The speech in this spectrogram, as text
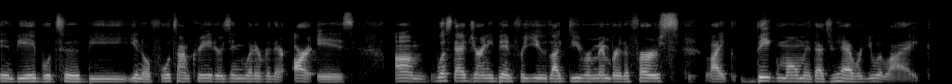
and be able to be, you know, full time creators in whatever their art is. Um, what's that journey been for you? Like, do you remember the first like big moment that you had where you were like,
